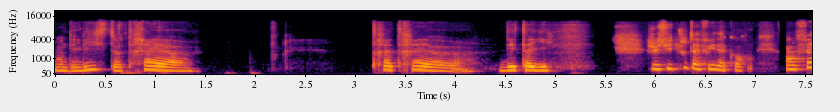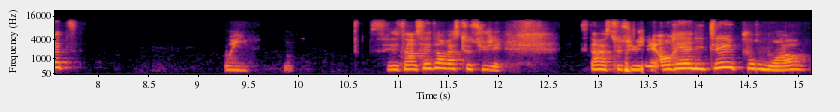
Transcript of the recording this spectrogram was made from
ont des listes très, euh, très, très euh, détaillées? Je suis tout à fait d'accord. En fait, oui, c'est un, un vaste sujet. C'est un vaste sujet. En réalité, pour moi,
